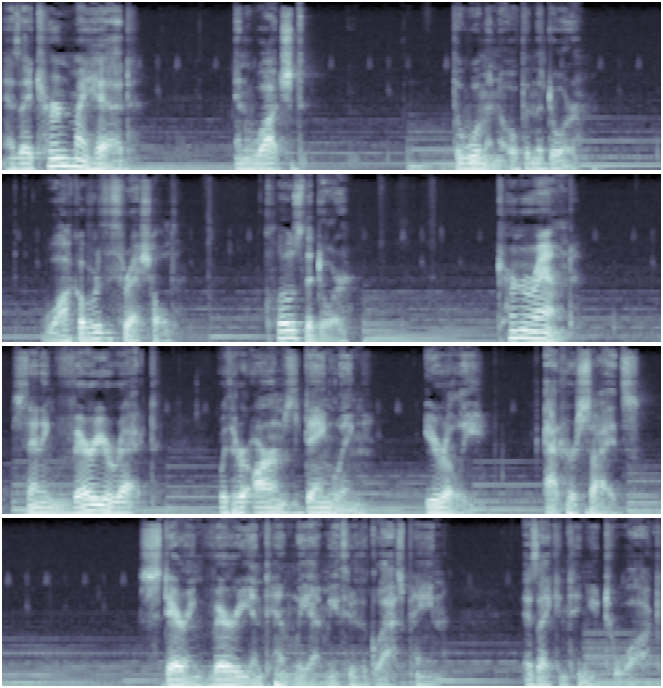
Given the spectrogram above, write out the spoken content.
As I turned my head and watched the woman open the door, walk over the threshold, close the door, turn around, standing very erect with her arms dangling eerily at her sides, staring very intently at me through the glass pane as I continued to walk.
